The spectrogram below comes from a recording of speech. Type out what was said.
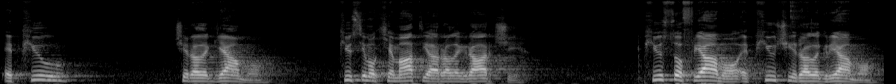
e più ci rallegriamo più siamo chiamati a rallegrarci. Più soffriamo e più ci rallegriamo.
